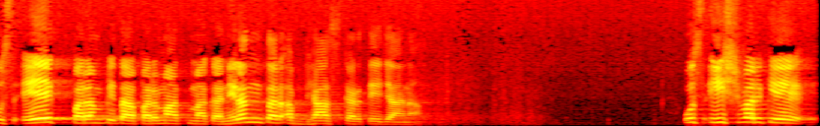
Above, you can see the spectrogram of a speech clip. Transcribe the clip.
उस एक परमपिता परमात्मा का निरंतर अभ्यास करते जाना। उस ईश्वर के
